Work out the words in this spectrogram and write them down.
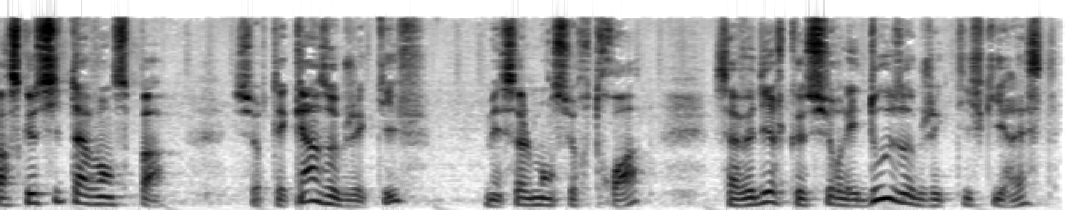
Parce que si tu n'avances pas sur tes 15 objectifs, mais seulement sur 3, ça veut dire que sur les 12 objectifs qui restent,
